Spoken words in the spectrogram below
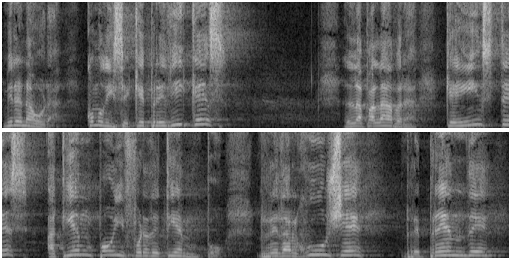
Miren ahora, ¿cómo dice? Que prediques la palabra, que instes a tiempo y fuera de tiempo, redarguye, reprende,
